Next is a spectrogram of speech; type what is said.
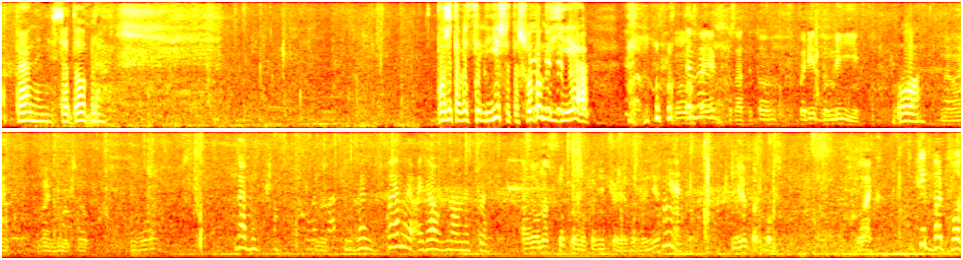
Впевнені, все добре. Боже, та веселіше, та що вам є? Ну, та як сказати, то вперед до мрії. О, Давай, давай. Да, ви пили, а я одна не пила. Але вона супер, ну то нічого, я думаю, ні? Ні. Ні, барбос. Блек. Який барбот,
